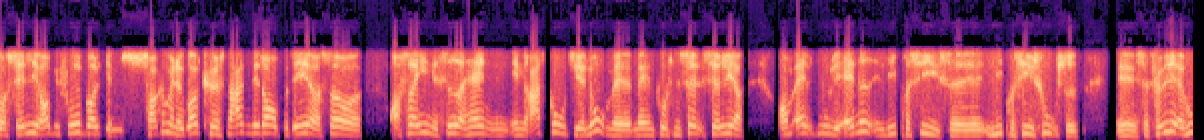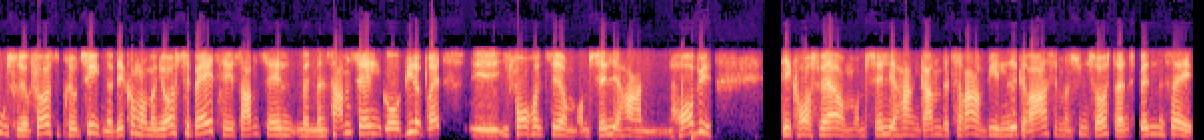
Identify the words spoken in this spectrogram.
går sælge op i fodbold, jamen så kan man jo godt køre snakken lidt over på det, og så, og så egentlig sidde og have en, en ret god dialog med, med en potentiel sælger om alt muligt andet end lige præcis, øh, lige præcis huset. Øh, selvfølgelig er huset jo første prioriteten, og det kommer man jo også tilbage til i samtalen, men, men samtalen går vidt og bredt i, i forhold til, om, om sælger har en hobby. Det kan også være, om, om sælger har en gammel veteranbil nede i garage. Man synes også, der er en spændende sag.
